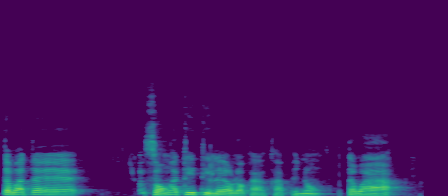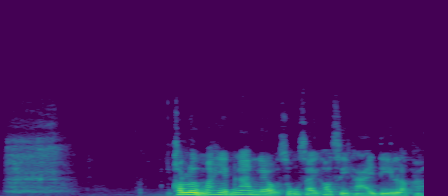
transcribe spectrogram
แต่ว่าแต่สองอาทิตย์ที่แล้วแล้วค่ะครับพี่น้องแต่ว่า เขาเริ่มมาเห็นงานแล้ว สงสัยเขาสิหายดีแล้วค่ะ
